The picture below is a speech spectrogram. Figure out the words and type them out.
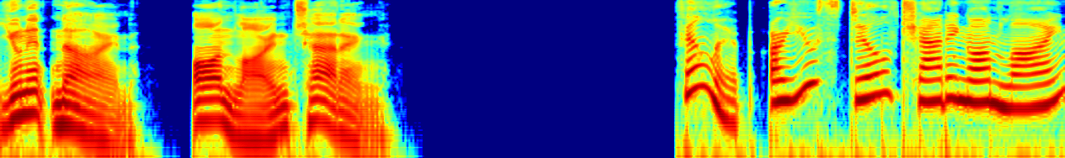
Unit 9 Online Chatting. Philip, are you still chatting online?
